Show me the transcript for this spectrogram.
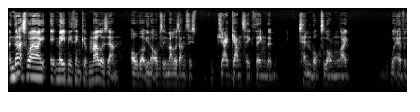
and that's why I, it made me think of malazan although you know obviously malazan's this gigantic thing that 10 books long like whatever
